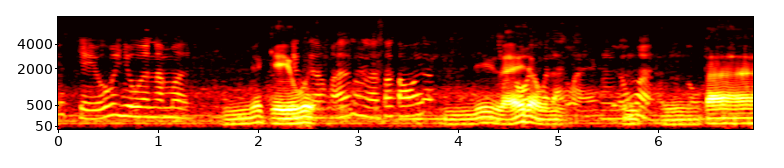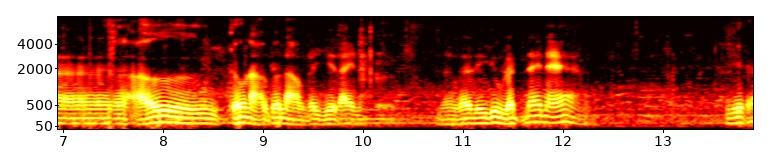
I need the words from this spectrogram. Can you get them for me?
Chắc chiều mới vui anh Năm ơi. Ừ, nó chiều ấy, phải tối tối á ừ, với lễ ừ, đúng rồi. Ừ, người ta ở chỗ nào chỗ nào ta về đây nè. Lại đi du lịch đấy nè. Vậy đó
